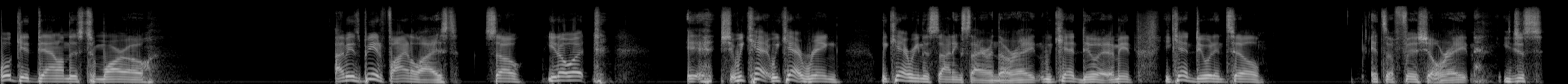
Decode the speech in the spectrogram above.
we'll get down on this tomorrow. I mean, it's being finalized, so you know what? It, we can't we can't ring we can't ring the signing siren though, right? We can't do it. I mean, you can't do it until it's official, right? You just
